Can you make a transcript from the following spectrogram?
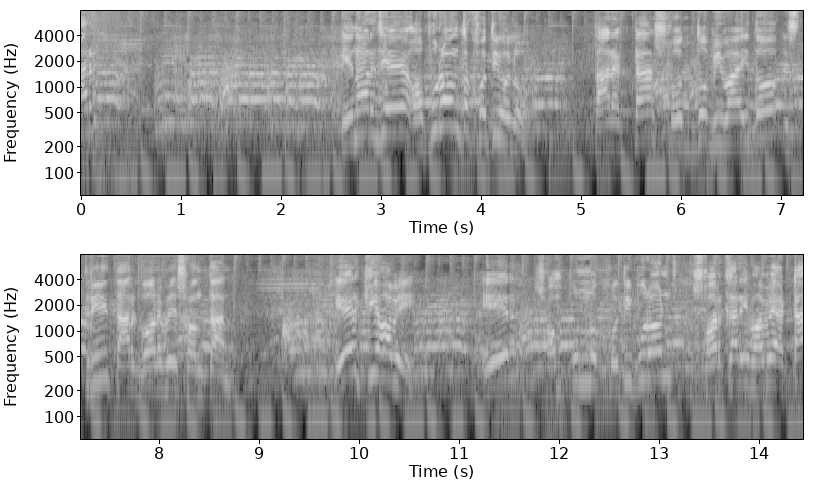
আর এনার যে অপুরন্ত ক্ষতি হলো, তার একটা সদ্য বিবাহিত স্ত্রী, তার গর্ভে সন্তান। এর কি হবে? এর সম্পূর্ণ ক্ষতিপূরণ সরকারিভাবে একটা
